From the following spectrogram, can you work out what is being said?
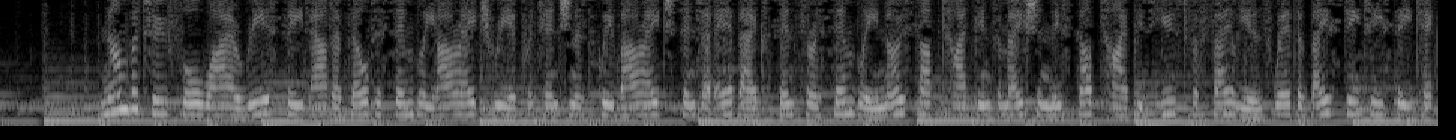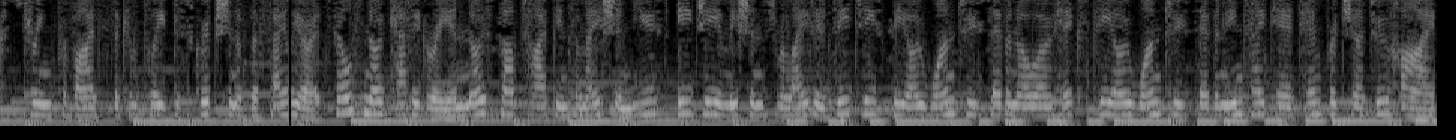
Number 2 floor wire rear seat outer belt assembly RH rear pretensioner squib RH center airbag sensor assembly no subtype information This subtype is used for failures where the base DTC text string provides the complete description of the failure itself no category and no subtype information used, e.g. emissions related DTC 012700 hex P0127 intake air temperature too high.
